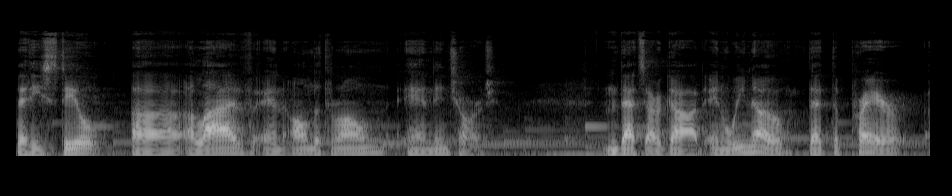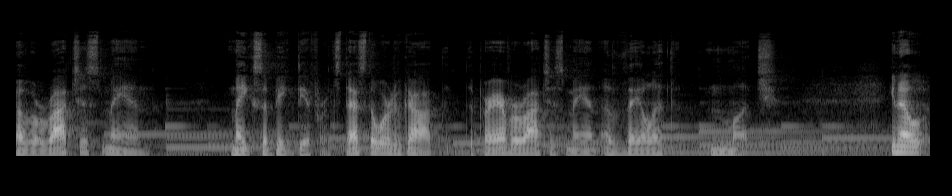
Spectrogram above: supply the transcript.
That he's still uh, alive and on the throne and in charge. And that's our God. And we know that the prayer of a righteous man makes a big difference. That's the word of God. The prayer of a righteous man availeth much. You know,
